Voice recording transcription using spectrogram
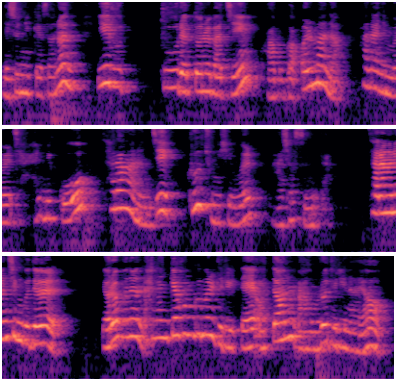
예수님께서는 이두 랩돈을 바친 과부가 얼마나 하나님을 잘 믿고 사랑하는지 그 중심을 아셨습니다. 사랑하는 친구들, 여러분은 하나님께 헌금을 드릴 때 어떤 마음으로 드리나요?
